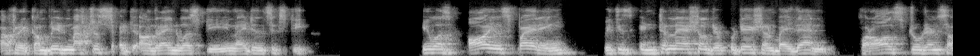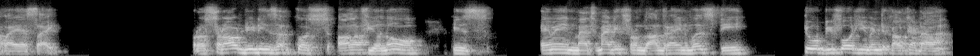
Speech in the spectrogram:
after a completed master's at Andhra University in 1960. He was awe-inspiring with his international reputation by then for all students of ISI. Professor Rao did his, of course, all of you know, his MA in mathematics from the Andhra University to before he went to Calcutta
